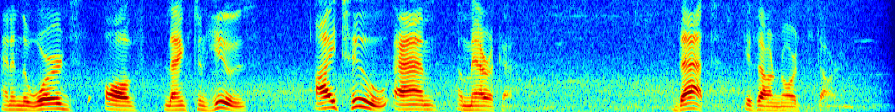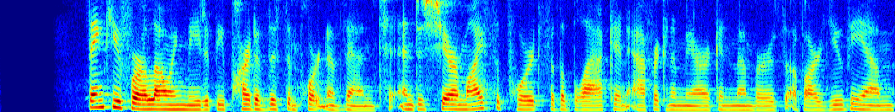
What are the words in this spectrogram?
and in the words of Langston Hughes, I too am America. That is our North Star. Thank you for allowing me to be part of this important event and to share my support for the Black and African American members of our UVM,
